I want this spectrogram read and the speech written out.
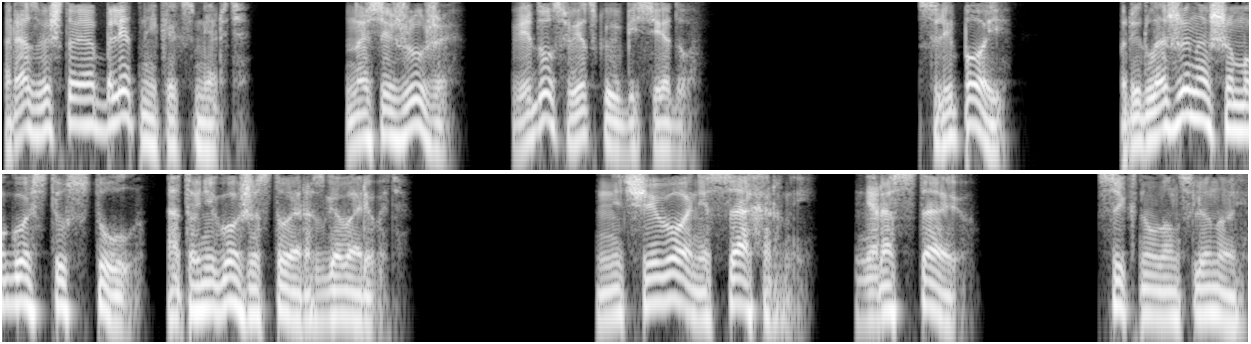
разве что я бледный, как смерть. Но сижу же, веду светскую беседу. Слепой, предложи нашему гостю стул, а то негоже стоя разговаривать. Ничего, не сахарный, не растаю. Цыкнул он слюной.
